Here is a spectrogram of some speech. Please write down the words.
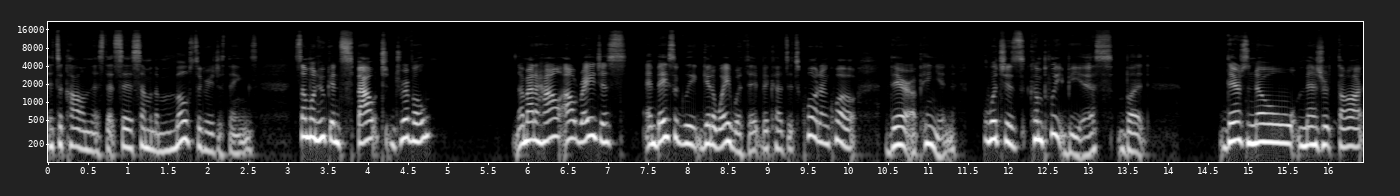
it's a columnist that says some of the most egregious things. Someone who can spout drivel no matter how outrageous, and basically get away with it because it's quote unquote their opinion, which is complete BS, but there's no measured thought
